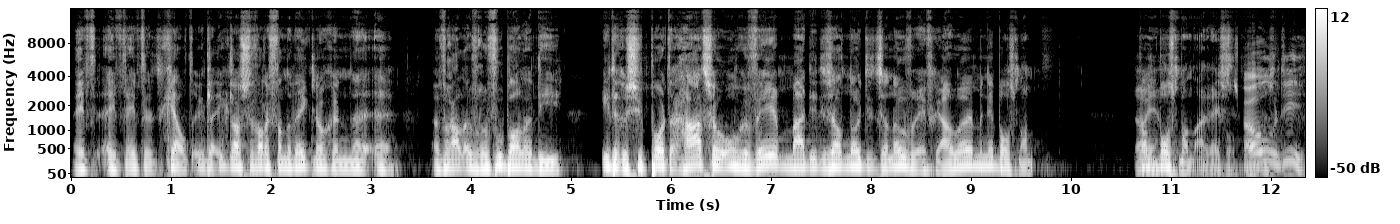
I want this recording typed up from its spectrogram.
heeft, heeft, heeft het geld. Ik, ik las toevallig van de week nog een, eh, eh, een verhaal over een voetballer die iedere supporter haat zo ongeveer, maar die er zelf nooit iets aan over heeft gehouden, meneer Bosman. Van Oh ja. Bosman arrest. Oh, die.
